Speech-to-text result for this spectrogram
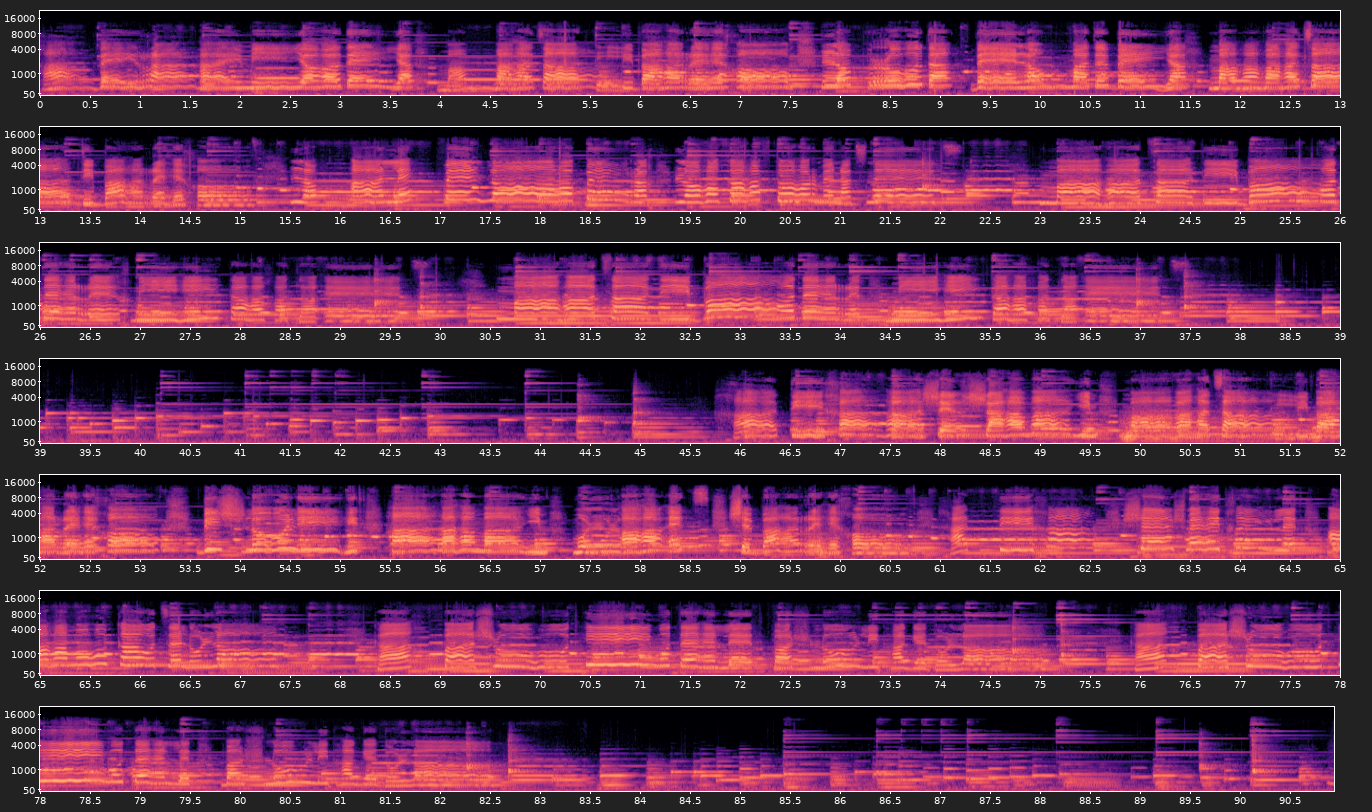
חבריי מי יודע? מה מצאתי ברחוב? לא פרוטה ולא מטבע. מה מצאתי ברחוב? לא עלה ולא פרח לא כפתור מנצנץ מצאתי בדרך מתחת לעץ מצאתי בדרך מתחת לעץ. חתיכה של שמיים מצאתי ברחוב? בשלולית המים מול העץ שברחוב. חתיכה של שמי תכלת עמוקה וצלולה כך פשוט היא מוטלת בשלולית הגדולה כך פשוט היא מוטלת בשלולית הגדולה.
